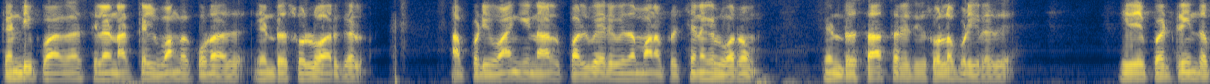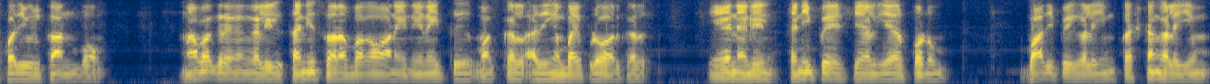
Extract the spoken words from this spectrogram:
கண்டிப்பாக சில நாட்களில் வாங்கக்கூடாது என்று சொல்வார்கள். அப்படி வாங்கினால் பல்வேறு விதமான பிரச்சனைகள் வரும் என்று சாஸ்திரத்தில் சொல்லப்படுகிறது. இதை பற்றி இந்த பதிவில் காண்போம். நவகிரகங்களில் சனீஸ்வர பகவானை நினைத்து மக்கள் அதிகம் பயப்படுவார்கள். ஏனெனில் சனிப்பெயர்ச்சியால் ஏற்படும் பாதிப்புகளையும் கஷ்டங்களையும்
